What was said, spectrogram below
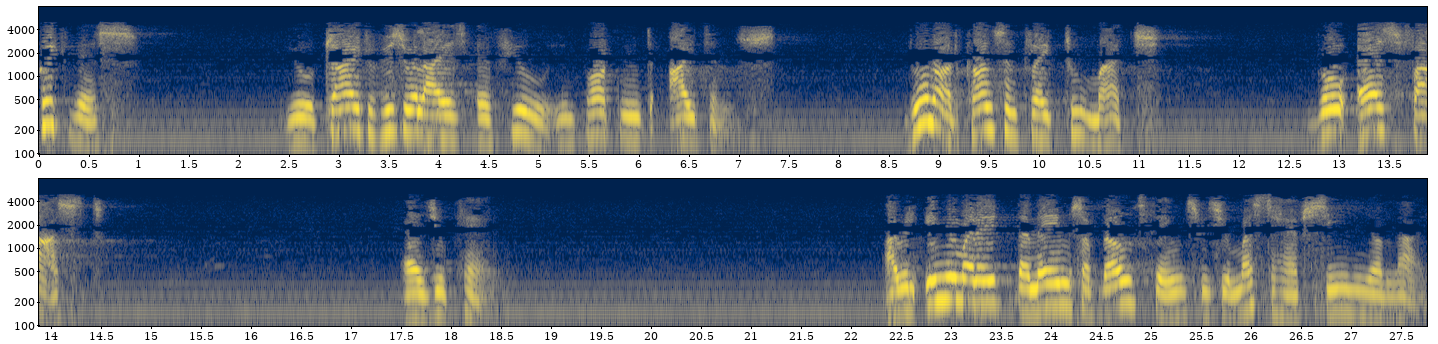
quickness, you try to visualize a few important items. Do not concentrate too much. Go as fast as you can. I will enumerate the names of those things which you must have seen in your life.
